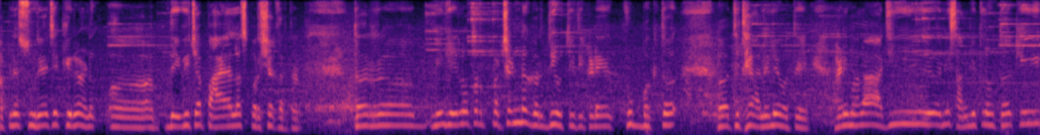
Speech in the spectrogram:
आपल्या सूर्याचे किरण देवीच्या पायाला स्पर्श करतात. तर मी गेलो तर प्रचंड गर्दी होती तिकडे. खूप भक्त तिथे आलेले होते. आणि मला आजीने सांगितलं होतं की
